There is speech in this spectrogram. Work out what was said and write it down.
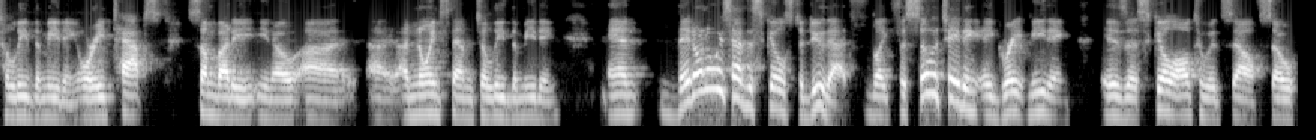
to lead the meeting or he taps somebody you know uh, uh, anoints them to lead the meeting. And they don't always have the skills to do that like facilitating a great meeting is a skill all to itself so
